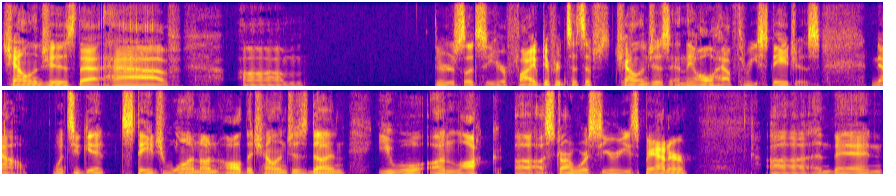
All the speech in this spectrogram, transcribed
challenges that have um there's let's see here five different sets of challenges and they all have three stages. Now, once you get stage 1 on all the challenges done, you will unlock uh, a Star Wars series banner uh, and then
